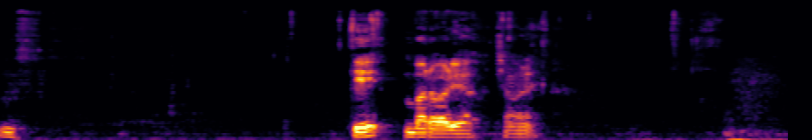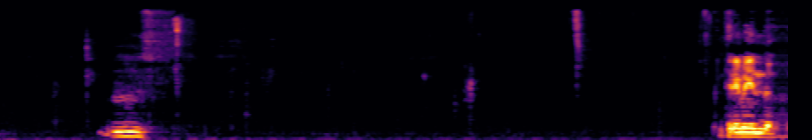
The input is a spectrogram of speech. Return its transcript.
Mm. Qué barbaridad, chavales. Mm. Tremendo.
